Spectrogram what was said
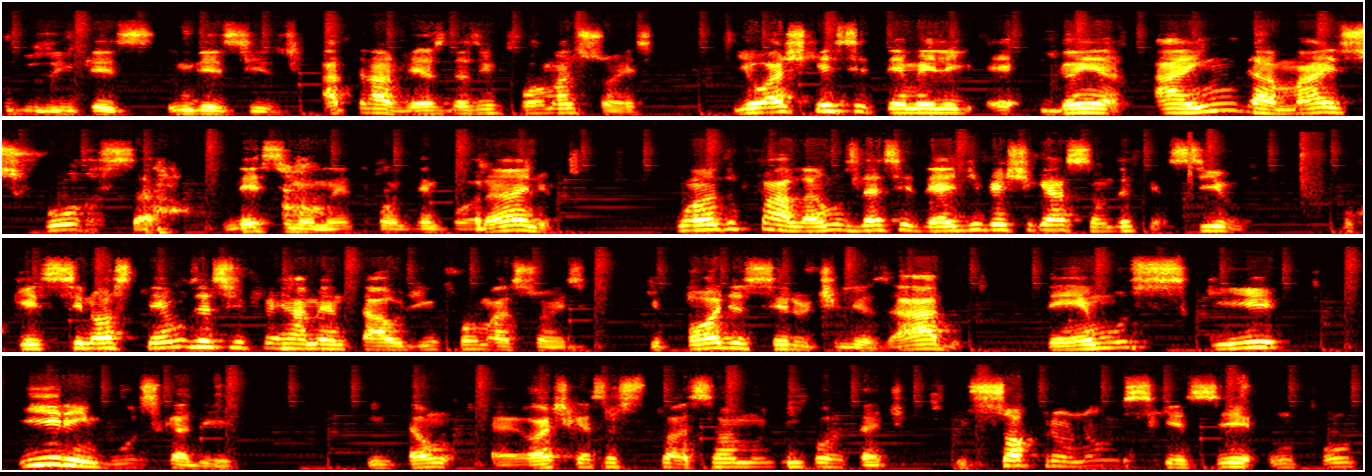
dos indecisos através das informações. E eu acho que esse tema ele é, ganha ainda mais força nesse momento contemporâneo quando falamos dessa ideia de investigação defensiva. Porque se nós temos esse ferramental de informações que pode ser utilizado, temos que ir em busca dele. Então, é, eu acho que essa situação é muito importante. E só para eu não esquecer um ponto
